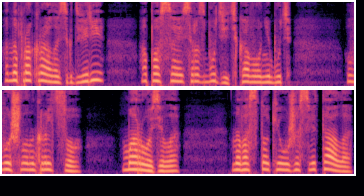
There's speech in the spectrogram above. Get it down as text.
Она прокралась к двери, опасаясь разбудить кого-нибудь. Вышла на крыльцо. Морозила. На востоке уже светало.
